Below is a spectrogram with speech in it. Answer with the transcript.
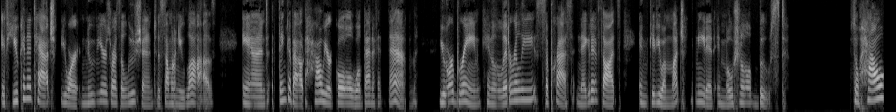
if you can attach your New Year's resolution to someone you love and think about how your goal will benefit them, your brain can literally suppress negative thoughts and give you a much needed emotional boost. So, how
